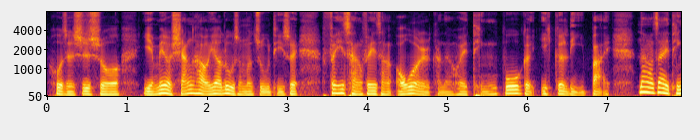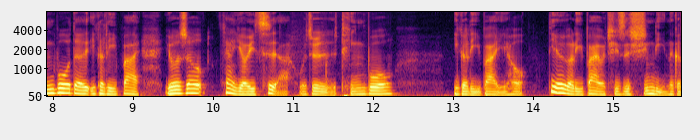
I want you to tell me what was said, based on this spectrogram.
或者是说也没有想好要录什么主题，所以非常非常偶尔可能会停播个一个礼拜。那在停播的一个礼拜，有的时候像有一次啊，我就是停播一个礼拜以后。第二个礼拜，我其实心里那个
